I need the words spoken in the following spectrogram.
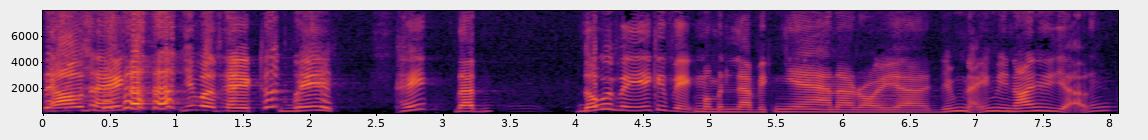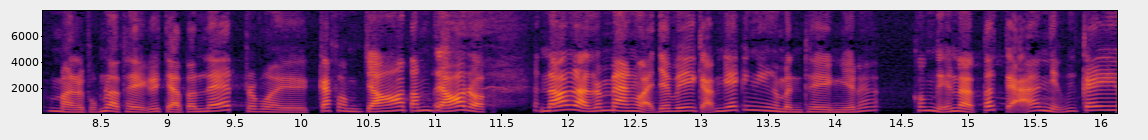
đâu thiệt. Nhưng mà thiệt Vi thiệt là đối với Vi cái việc mà mình làm việc nhà nè rồi à, giống nãy Mi nói giỡn mà cũng là thiệt cái chà toilet rồi rồi cắt phong chó tắm chó rồi nó là nó mang lại cho Vi cảm giác như là mình thiền vậy đó. Có nghĩa là tất cả những cái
